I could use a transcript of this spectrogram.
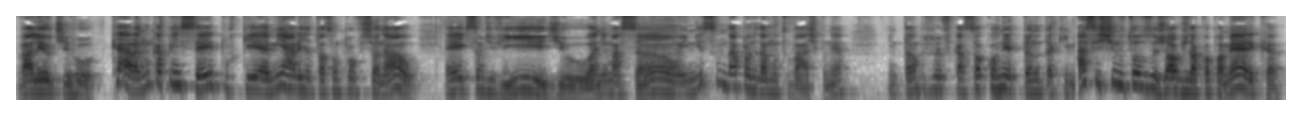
Valeu, Tihu. Cara, nunca pensei porque a minha área de atuação profissional é edição de vídeo, animação, e nisso não dá para ajudar muito o Vasco, né? Então eu prefiro ficar só cornetando daqui. Assistindo todos os jogos da Copa América?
